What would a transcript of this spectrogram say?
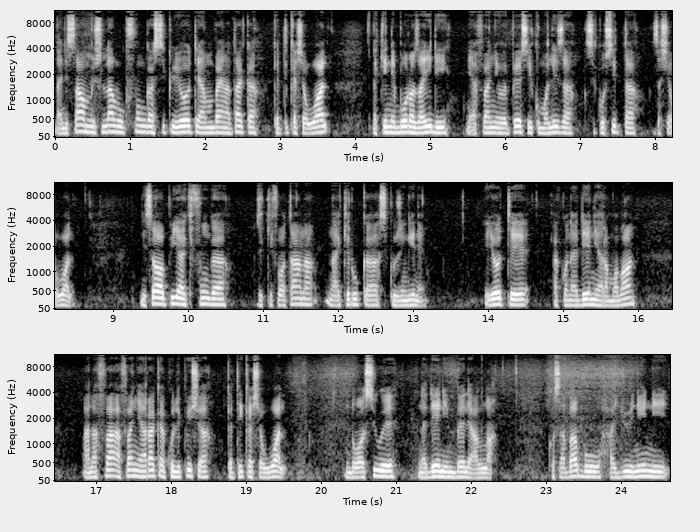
na ni sawa Muislamu kufunga siku yote ambayo anataka katika Shawwal lakini bora zaidi ni afanye wepesi kumaliza siku sita za Shawwal. Ni sawa pia akifunga zikifuatana na akiruka siku zingine. Yeyote akona deni ya Ramadhan anafaa afanye haraka kulipisha katika Shawwal ndo asiwe na deni mbele Allah kwa sababu hajui nini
